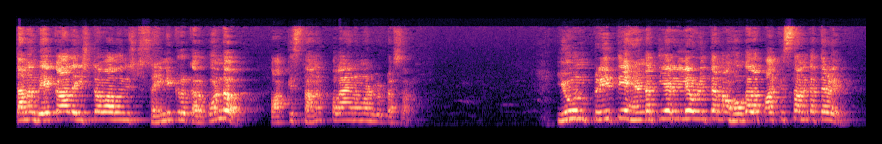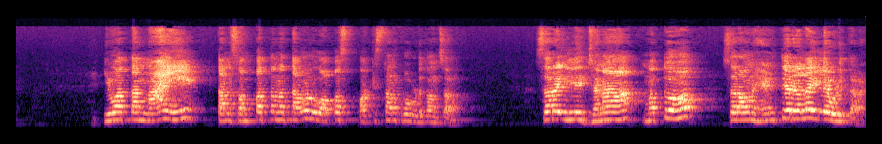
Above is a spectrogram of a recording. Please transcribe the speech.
ತನ್ನ ಬೇಕಾದ ಇಷ್ಟವಾದ ಒಂದಿಷ್ಟು ಸೈನಿಕರು ಕರ್ಕೊಂಡು ಪಾಕಿಸ್ತಾನಕ್ಕೆ ಪಲಾಯನ ಮಾಡಿಬಿಟ್ಟ ಸರ್. ಇವನ್ ಪ್ರೀತಿ ಹೆಂಡತಿಯರ್ ಇಲ್ಲೇ ಉಳಿತಾರ ನಾವು ಹೋಗಲ್ಲ ಪಾಕಿಸ್ತಾನಕ್ಕೆ ಅಂತೇಳಿ. ಇವ ತನ್ನ ನಾಯಿ ತನ್ನ ಸಂಪತ್ತನ್ನ ತಗೊಂಡು ವಾಪಸ್ ಪಾಕಿಸ್ತಾನಕ್ಕೆ ಹೋಗ್ಬಿಡ್ತಾನೆ ಸರ್. ಸರ್, ಇಲ್ಲಿ ಜನ ಮತ್ತು ಸರ್, ಅವನ ಹೆಂಡತಿಯರೆಲ್ಲ ಇಲ್ಲೇ ಉಳಿತಾರೆ.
